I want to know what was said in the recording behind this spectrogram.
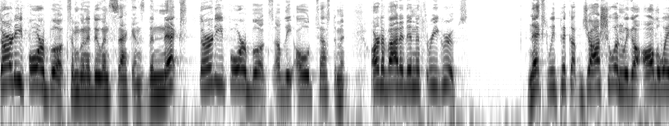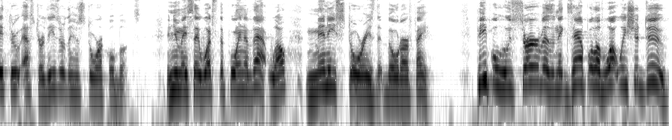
34 books I'm going to do in seconds. The next 34 books of the Old Testament are divided into three groups. Next, we pick up Joshua and we go all the way through Esther. These are the historical books. And you may say, what's the point of that? Well, many stories that build our faith. People who serve as an example of what we should do,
